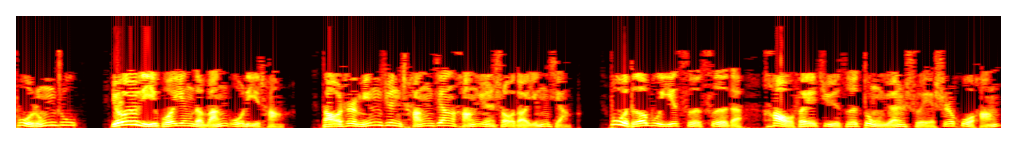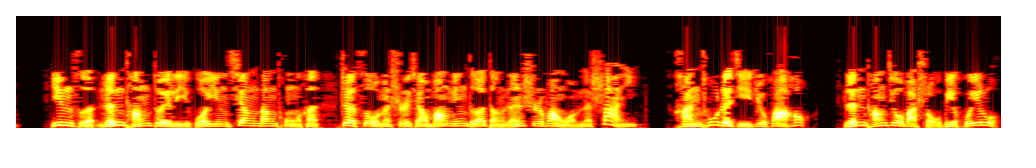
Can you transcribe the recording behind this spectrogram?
不容诛。由于李国英的顽固立场，导致明军长江航运受到影响，不得不一次次的耗费巨资动员水师护航。因此，任堂对李国英相当痛恨。这次我们是向王明德等人释放我们的善意。喊出这几句话后，任堂就把手臂挥落。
